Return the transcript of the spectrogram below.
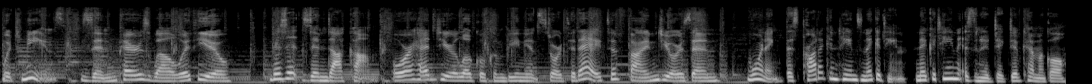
which means Zyn pairs well with you. Visit Zyn.com or head to your local convenience store today to find your Zyn. Warning this product contains nicotine. Nicotine is an addictive chemical.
